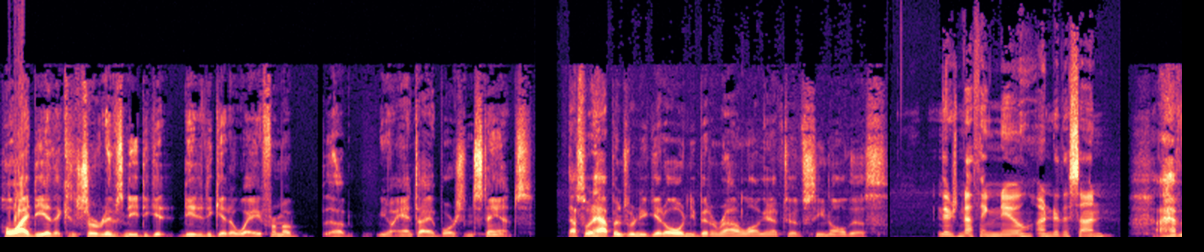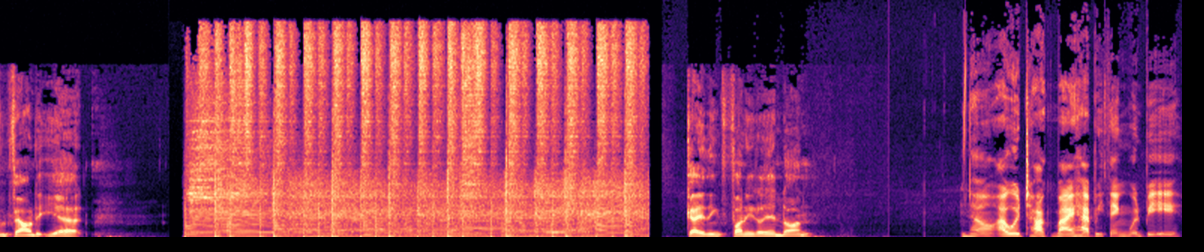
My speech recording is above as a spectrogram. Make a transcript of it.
whole idea that conservatives need to get needed to get away from a, a you know anti-abortion stance. That's what happens when you get old and you've been around long enough to have seen all this. There's nothing new under the sun. I haven't found it yet. Got anything funny to end on? No, I would talk. My happy thing would be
